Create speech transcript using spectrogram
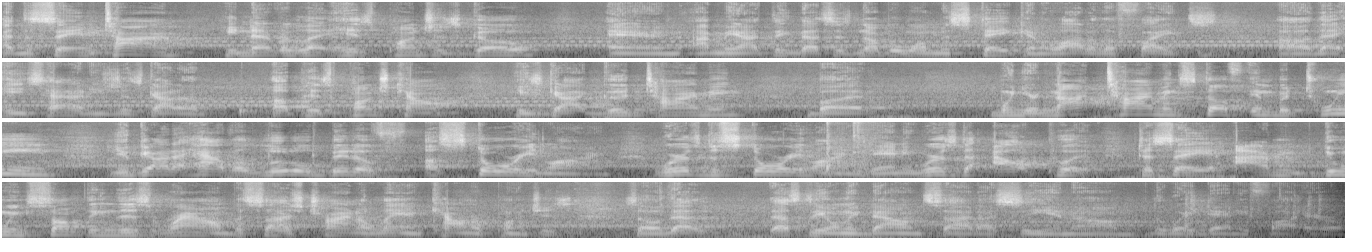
at the same time, he never let his punches go. And I mean, I think that's his number one mistake in a lot of the fights uh, that he's had. He's just got to up his punch count. He's got good timing, but when you're not timing stuff in between, you got to have a little bit of a storyline. Where's the storyline, Danny? Where's the output to say I'm doing something this round besides trying to land counter punches? So that that's the only downside I see in um, the way Danny fought Errol.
